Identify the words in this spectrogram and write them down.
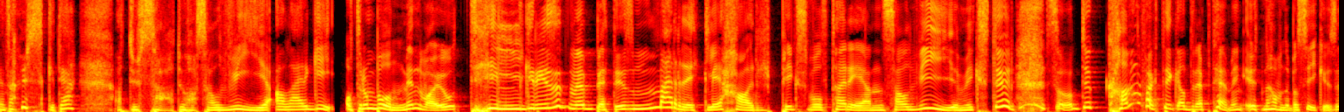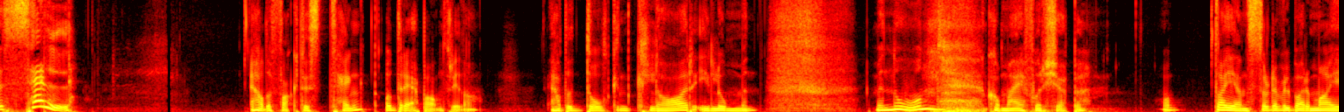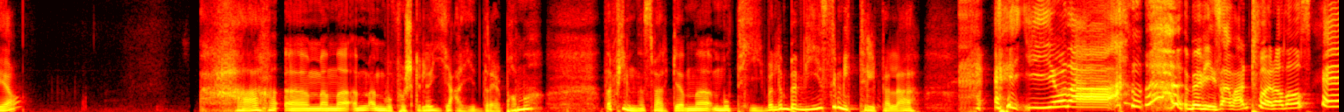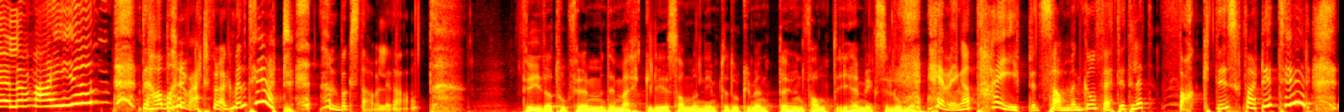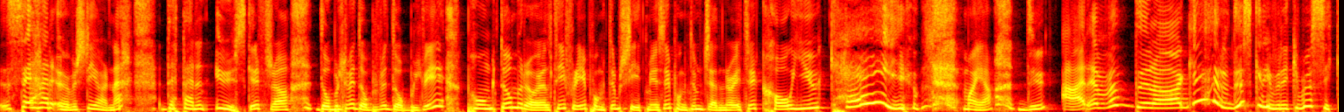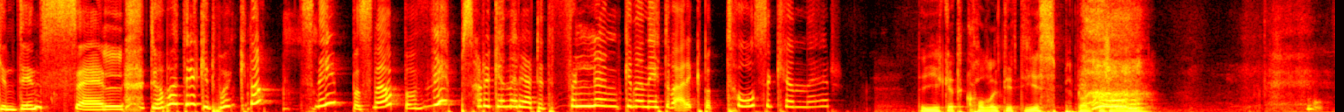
Men så husket jeg at du sa at du har salvieallergi, og trombonen min var jo tilgriset med Bettys merkelige Harpix Voltaren salviemikstur, så du kan faktisk ikke ha drept Heming uten å havne på sykehuset selv. Jeg hadde faktisk tenkt å drepe han, Frida. Jeg hadde dolken klar i lommen. Men noen kom meg i forkjøpet. Da gjenstår det vel bare Maja? Hæ? Eh, Men, men hvorfor skulle jeg drepe han, da? Det finnes verken motiv eller bevis i mitt tilfelle. Jo da! Beviset har vært foran oss hele veien! Det har bare vært fragmentert, bokstavelig talt. Frida tok frem det merkelige sammenlimte dokumentet hun fant i Hemmings lomme. Hemming har teipet sammen konfetti til et faktisk partitur! Se her øverst i hjørnet. Dette er en uskrift fra www.royaltyfree.sheetmusic.generator.co.uk. Maja, du er en bedrager! Du skriver ikke musikken din selv. Du har bare trykket på en knapp. Snipp og snapp, og vips har du generert et flunkende nytt verk på to sekunder. Det gikk et kollektivt gjesp blant forsamlingen.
